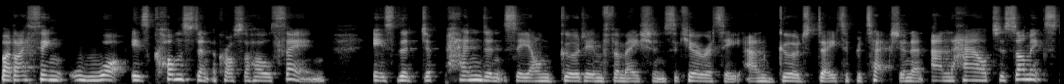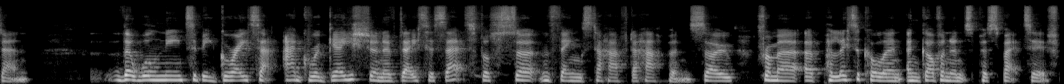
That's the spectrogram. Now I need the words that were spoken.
But I think what is constant across the whole thing is the dependency on good information security and good data protection, and, and how, to some extent, there will need to be greater aggregation of data sets for certain things to have to happen. So, from a, a political and, and, governance perspective,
